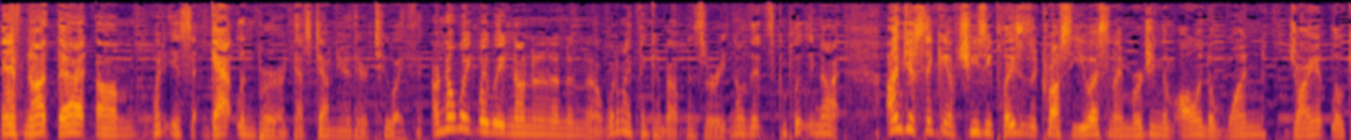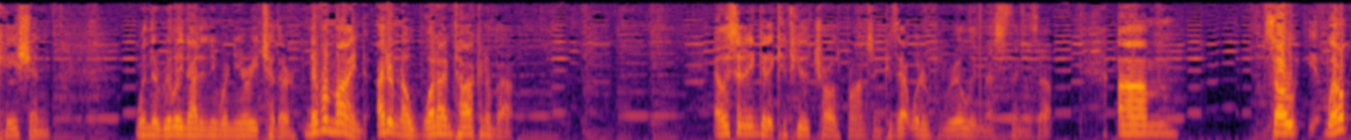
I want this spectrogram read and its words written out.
And if not that, um, what is that? Gatlinburg. That's down near there too, I think. Or no, wait, wait, wait. No, no, no, no, no, no. What am I thinking about? Missouri? No, that's completely not. I'm just thinking of cheesy places across the U.S. and I'm merging them all into one giant location when they're really not anywhere near each other. Never mind. I don't know what I'm talking about. At least I didn't get it confused with Charles Bronson because that would have really messed things up. Um, so, well,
